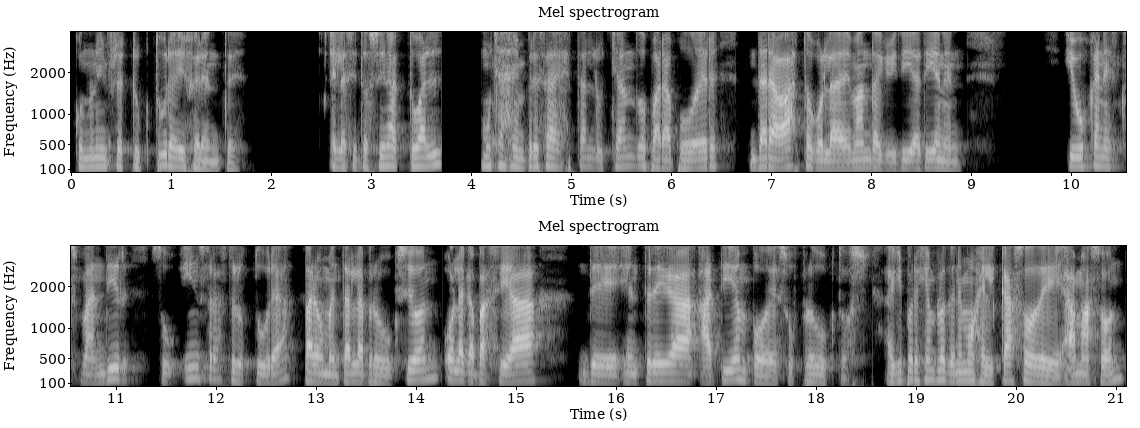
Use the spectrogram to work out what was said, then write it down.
con una infraestructura diferente. En la situación actual, muchas empresas están luchando para poder dar abasto con la demanda que hoy día tienen y buscan expandir su infraestructura para aumentar la producción o la capacidad de entrega a tiempo de sus productos. Aquí, por ejemplo, tenemos el caso de Amazon,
